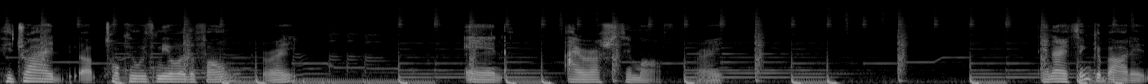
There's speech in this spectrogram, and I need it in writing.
He tried uh, talking with me over the phone, right? And I rushed him off, right? And I think about it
